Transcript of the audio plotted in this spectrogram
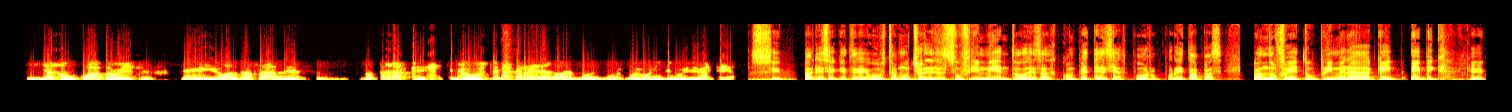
Y ya son cuatro veces he ido al Trasandes, notarás que, que, me gusta esa carrera, ¿no? Es muy, muy, muy bonita y muy divertida. Sí, parece que te gusta mucho el sufrimiento de esas competencias por, por etapas. ¿Cuándo fue tu primera Cape Epic que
